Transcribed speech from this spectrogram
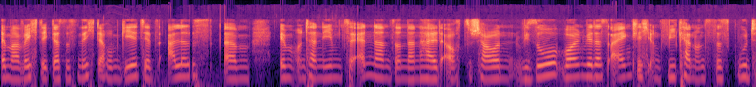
immer wichtig, dass es nicht darum geht, jetzt alles ähm, im Unternehmen zu ändern, sondern halt auch zu schauen, wieso wollen wir das eigentlich und wie kann uns das gut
